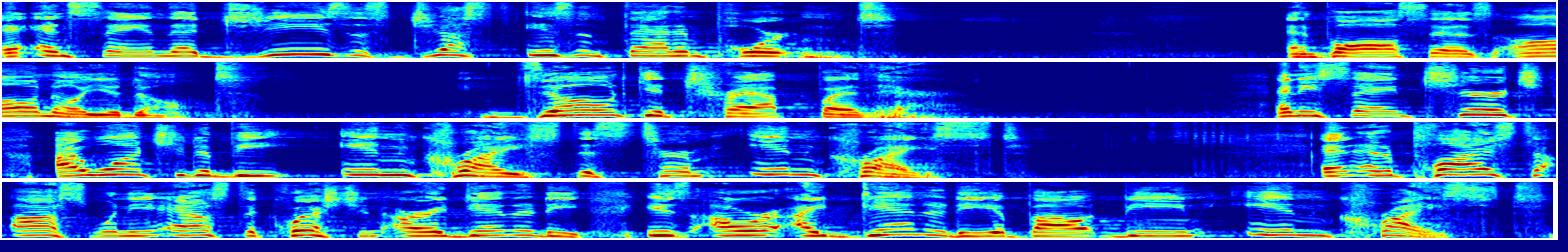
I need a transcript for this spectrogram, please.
and saying that Jesus just isn't that important. And Paul says, Oh, no, you don't. Don't get trapped by there. And he's saying, Church, I want you to be in Christ, this term in Christ. And it applies to us when he asked the question, our identity. Is our identity about being in Christ?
